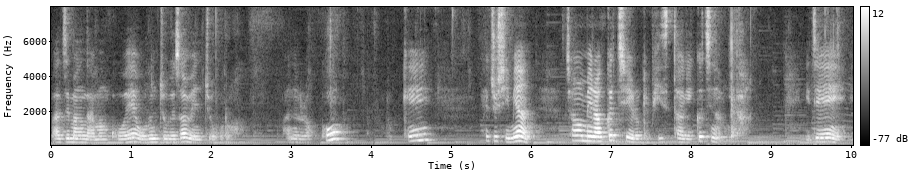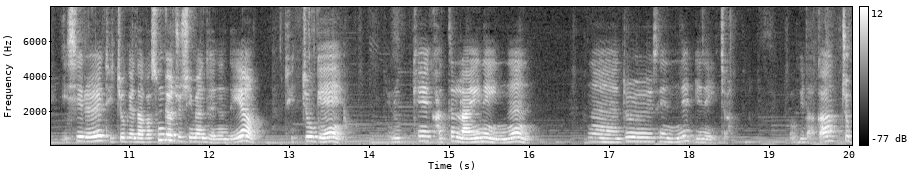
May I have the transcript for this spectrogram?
마지막 남은 코에 오른쪽에서 왼쪽으로 바늘 넣고 이렇게 해주시면 처음이랑 끝이 이렇게 비슷하게 끝이 납니다. 이제 이 실을 뒤쪽에다가 숨겨주시면 되는데요. 뒤쪽에 이렇게 같은 라인에 있는 하나, 둘, 셋, 넷 얘네 있죠? 여기다가 쭉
